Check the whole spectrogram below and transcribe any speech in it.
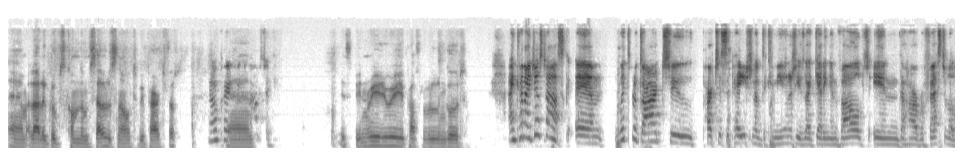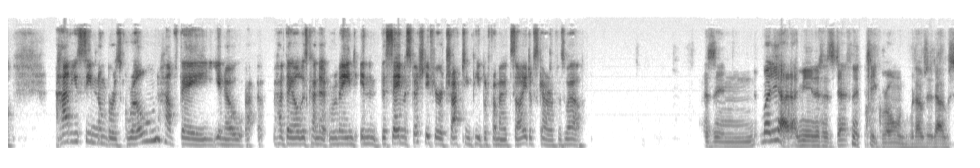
Um, a lot of groups come themselves now to be part of it. Okay, and fantastic. It's been really, really profitable and good. And can I just ask, um, with regard to participation of the communities, like getting involved in the Harbour Festival, have you seen numbers grown? Have they, you know, have they always kind of remained in the same, especially if you're attracting people from outside of Scariff as well? As in, well, yeah, I mean, it has definitely grown without a doubt.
